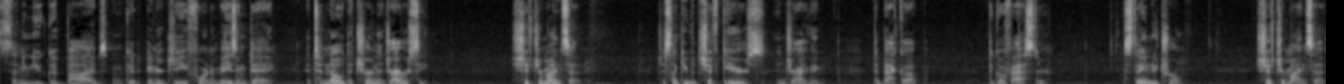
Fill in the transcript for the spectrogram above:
sending you good vibes and good energy for an amazing day, and to know that you're in the driver's seat. Shift your mindset, just like you would shift gears in driving to back up, to go faster, to stay neutral. Shift your mindset.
